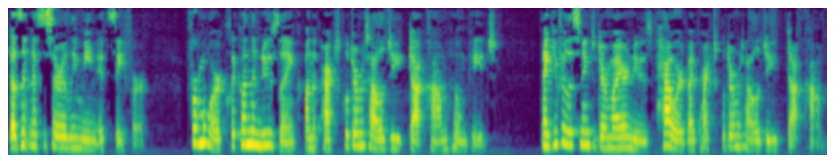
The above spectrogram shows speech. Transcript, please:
doesn't necessarily mean it's safer. For more, click on the news link on the practicaldermatology.com homepage. Thank you for listening to Dermwire News, powered by practicaldermatology.com.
